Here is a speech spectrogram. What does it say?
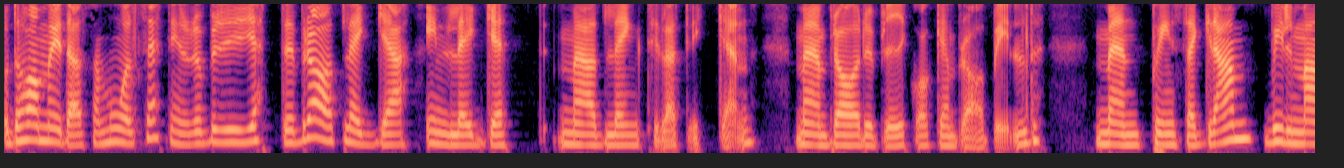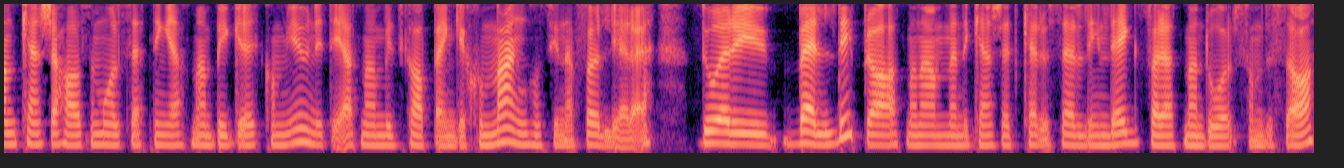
Och då har man ju det som målsättning och då blir det jättebra att lägga inlägget med länk till artikeln med en bra rubrik och en bra bild. Men på Instagram vill man kanske ha som målsättning att man bygger ett community, att man vill skapa engagemang hos sina följare. Då är det ju väldigt bra att man använder kanske ett karusellinlägg för att man då, som du sa,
